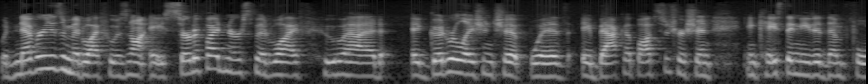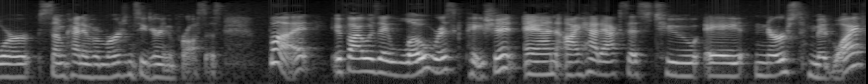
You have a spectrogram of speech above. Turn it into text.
would never use a midwife who is not a certified nurse midwife who had a good relationship with a backup obstetrician in case they needed them for some kind of emergency during the process. But if I was a low risk patient and I had access to a nurse midwife,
